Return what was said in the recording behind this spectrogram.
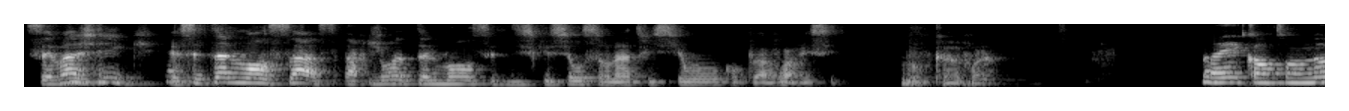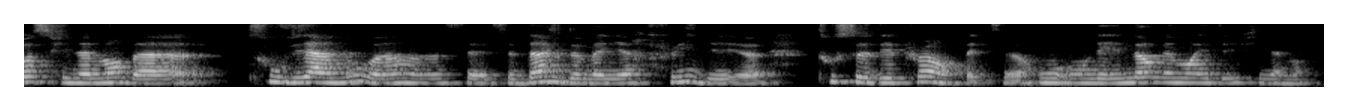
C'est magique. Et c'est tellement ça. Ça rejoint tellement cette discussion sur l'intuition qu'on peut avoir ici. Donc euh, voilà. Oui, quand on ose, finalement, bah, tout vient à nous. Hein. C'est dingue de manière fluide et euh, tout se déploie en fait. On, est énormément aidé finalement.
